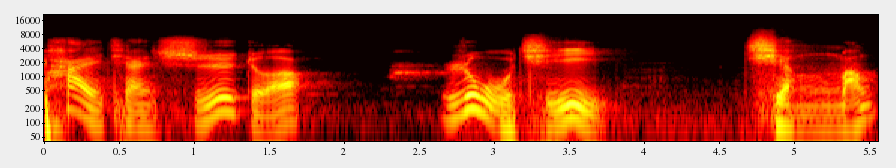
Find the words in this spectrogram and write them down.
派遣使者入齐请盟。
